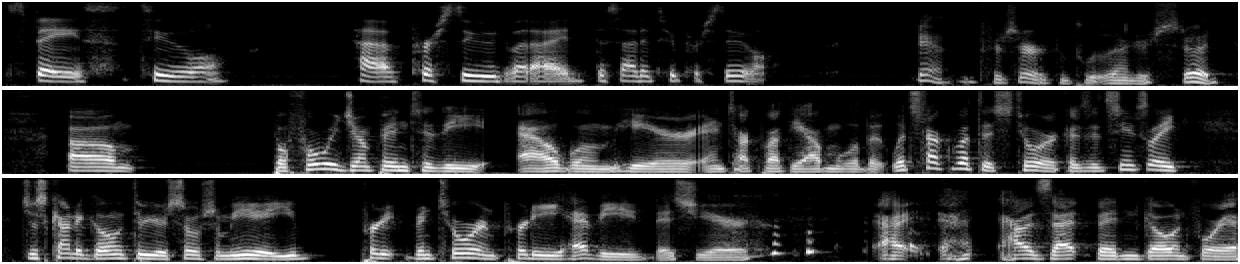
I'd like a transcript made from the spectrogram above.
space to have pursued what I decided to pursue. Yeah, for sure, completely understood. Um, before we jump into the album here and talk about the album a little bit, let's talk about this tour because it seems like just kind of going through your social media, you've pretty been touring pretty heavy this year. How, how's that been going for you?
